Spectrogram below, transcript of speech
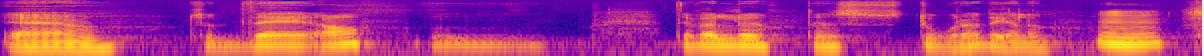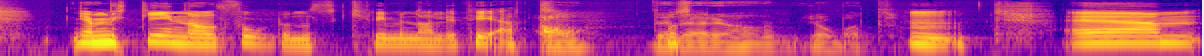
Eh, så det, ja, mm, det är väl den stora delen. Mm. Ja, mycket inom fordonskriminalitet. Ja, det är där jag har jobbat. Mm. Eh,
